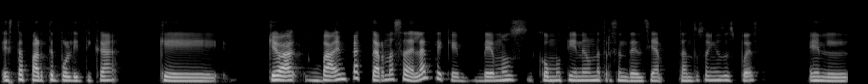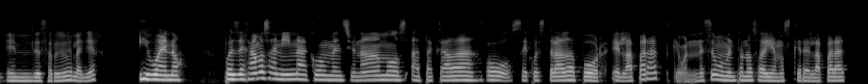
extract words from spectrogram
esta parte política que, que va, va a impactar más adelante, que vemos cómo tiene una trascendencia tantos años después en el, en el desarrollo de la guerra. Y bueno, pues dejamos a Nina, como mencionábamos, atacada o secuestrada por el aparat, que bueno, en ese momento no sabíamos que era el aparat.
